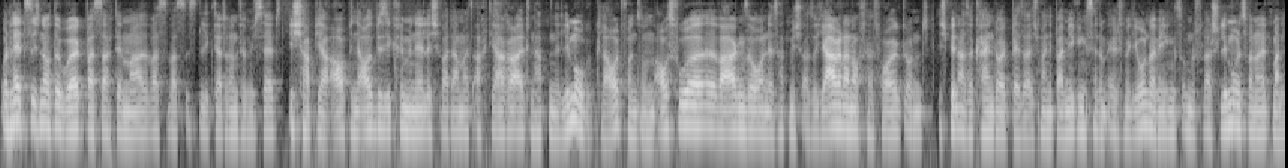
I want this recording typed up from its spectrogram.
Und letztlich noch The Work, was sagt er mal, was, was ist, liegt da drin für mich selbst? Ich habe ja auch, bin ja auch ein bisschen kriminell. Ich war damals acht Jahre alt und habe eine Limo geklaut von so einem Ausfuhrwagen so und das hat mich also Jahre dann noch verfolgt und ich bin also kein Deut besser. Ich meine, bei mir ging es nicht um 11 Millionen, bei mir ging es um eine Flasche Limo, das war noch nicht mal ein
